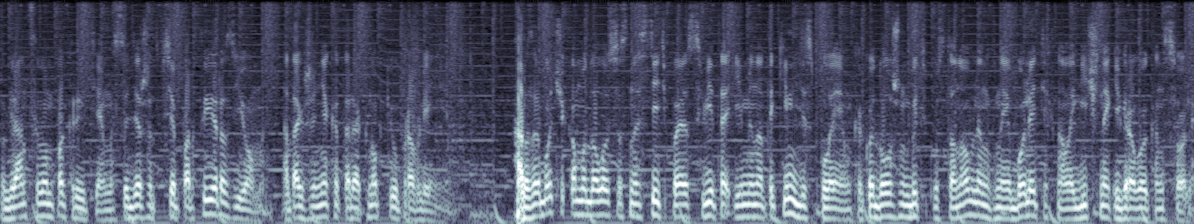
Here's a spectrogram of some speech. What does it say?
с глянцевым покрытием и содержат все порты и разъемы, а также некоторые кнопки управления. Разработчикам удалось оснастить PS Vita именно таким дисплеем, какой должен быть установлен в наиболее технологичной игровой консоли.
